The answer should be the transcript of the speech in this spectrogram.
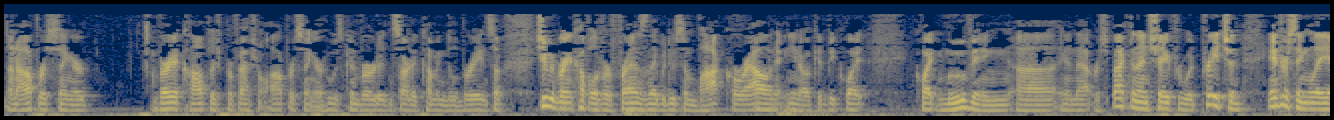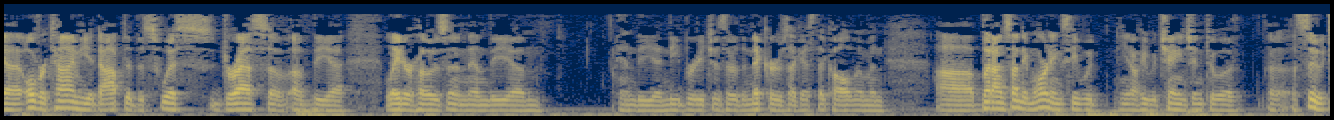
an opera singer very accomplished professional opera singer who was converted and started coming to L'Abri. And so she would bring a couple of her friends and they would do some Bach chorale and it, you know, it could be quite, quite moving, uh, in that respect. And then Schaeffer would preach. And interestingly, uh, over time he adopted the Swiss dress of, of the, uh, lederhosen and the, um, and the uh, knee breeches or the knickers, I guess they call them. And, uh, but on Sunday mornings he would, you know, he would change into a, a suit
